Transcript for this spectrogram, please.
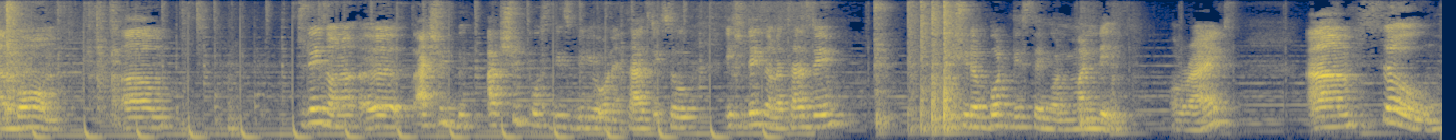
A bomb. Um today's on a, uh, i should be i should post this video on a thursday. So if today's on a thursday you should have bought this thing on monday. All right um so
